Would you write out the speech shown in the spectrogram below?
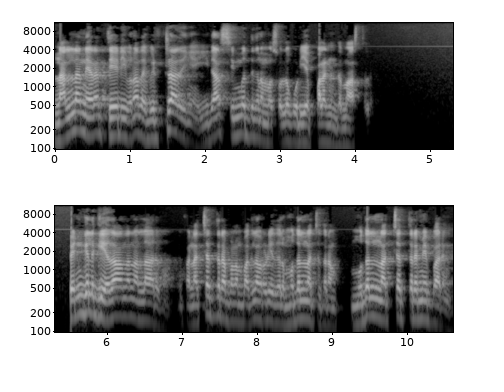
நல்ல நேரம் தேடி வரும். அதை விட்டுறாதீங்க. இதுதான் சிம்மத்துக்கு நம்ம சொல்லக்கூடிய பலன் இந்த மாசத்துல. பெண்களுக்கு எதா இருந்தாலும் நல்லா இருக்கும். இப்ப நட்சத்திர பலம் பார்த்தீங்கன்னா அவருடைய இதுல முதல் நட்சத்திரம். முதல் நட்சத்திரமே பாருங்க.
